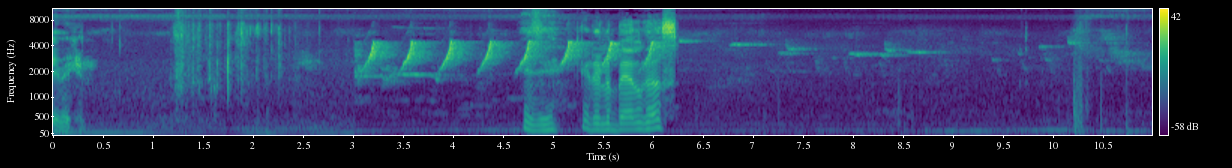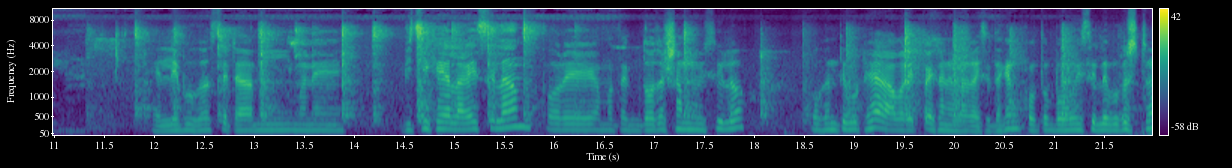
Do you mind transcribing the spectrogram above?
এই দেখেন। এই যে, এটা হলো বেল গাছ। লেবু গাছ, এটা আমি মানে বিচি খেয়ে লাগাইছিলাম, পরে আমাদের দরজার সামনে হয়েছিল ওখান থেকে উঠে আবার এখানে লাগাইছে। দেখেন কত বড় হয়েছে লেবু গাছটা।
